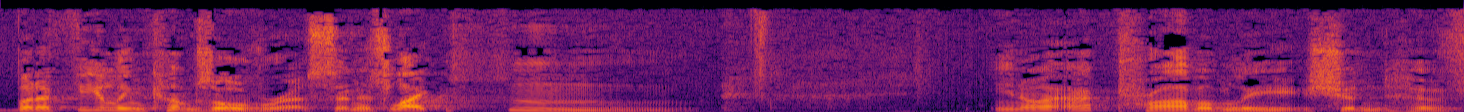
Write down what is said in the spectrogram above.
but a feeling comes over us and it's like, hmm, you know, I probably shouldn't have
